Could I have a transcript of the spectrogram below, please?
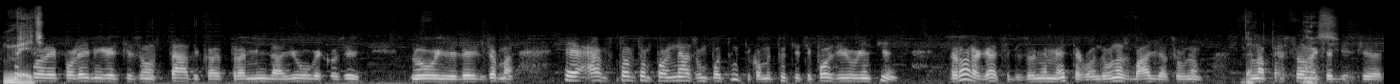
tutte le polemiche che ci sono state tra Milan Juve così lui, le, insomma, eh, ha storto un po' il naso un po' tutti, come tutti i tifosi juventini. Però ragazzi bisogna mettere quando uno sbaglia su una, su una persona che dice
